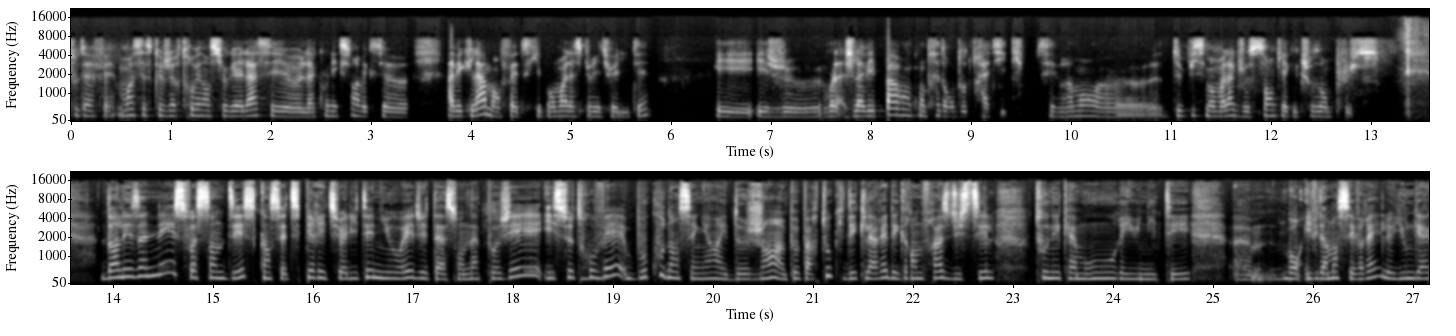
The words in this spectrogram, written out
tout à fait. Moi, c'est ce que j'ai retrouvé dans ce yoga-là, c'est euh, la connexion avec, avec l'âme, en fait, ce qui est pour moi la spiritualité. Et, et je voilà, je l'avais pas rencontré dans d'autres pratiques. C'est vraiment euh, depuis ce moment-là que je sens qu'il y a quelque chose en plus. Dans les années 70, quand cette spiritualité New Age était à son apogée, il se trouvait beaucoup d'enseignants et de gens un peu partout qui déclaraient des grandes phrases du style tout n'est qu'amour et unité. Euh, bon, évidemment, c'est vrai, le yoga,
